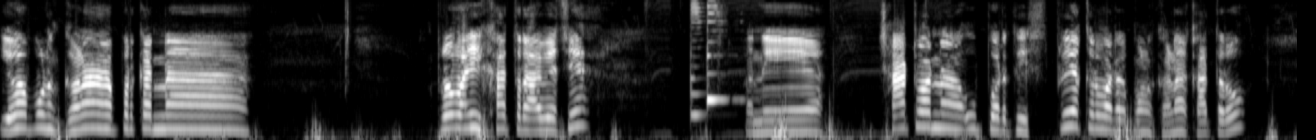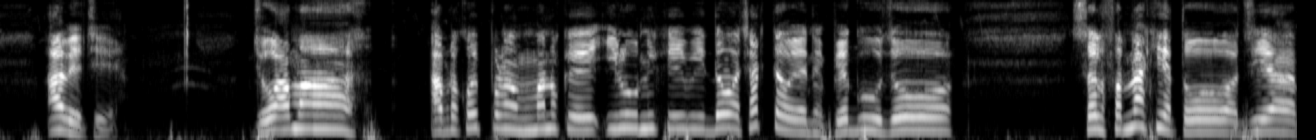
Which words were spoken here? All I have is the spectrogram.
એવા પણ ઘણા પ્રકારના પ્રવાહી ખાતર આવે છે. અને છાંટવાના ઉપરથી સ્પ્રે કરવાના પણ ઘણા ખાતરો આવે છે. જો આમાં આપણે કોઈ પણ માનો કે ઈળુની કે એવી દવા છાંટતા હોય અને ભેગું જો સલ્ફર નાખીએ તો જે આ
